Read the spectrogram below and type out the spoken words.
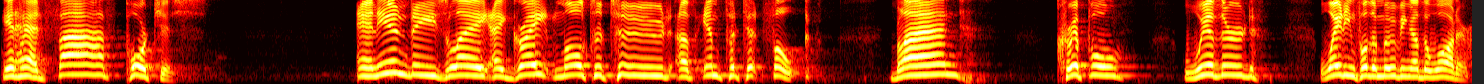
It had five porches. And in these lay a great multitude of impotent folk blind, crippled, withered, waiting for the moving of the water.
